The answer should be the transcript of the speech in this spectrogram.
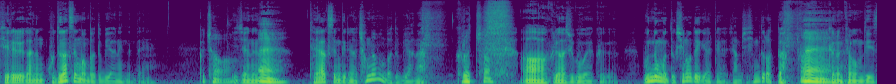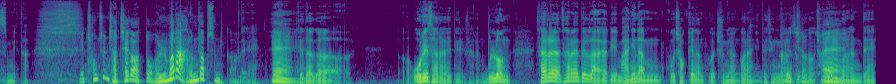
길을 가는 고등학생만 봐도 미안했는데. 그렇죠. 이제는 예. 대학생들이나 청년만 봐도 미안한. 그렇죠. 아, 그래가지고 왜 그 문득문득 신호대기 할 때 잠시 힘들었던 네. 그런 경험도 있습니다. 청춘 자체가 또 얼마나 아름답습니까? 네. 네. 게다가 어, 오래 살아야 될 사람. 물론 살아, 살아야 될 날이 많이 남고 적게 남고가 중요한 건 아닌데 생명을 그렇죠. 소중하고 전혀 무관한데 네.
